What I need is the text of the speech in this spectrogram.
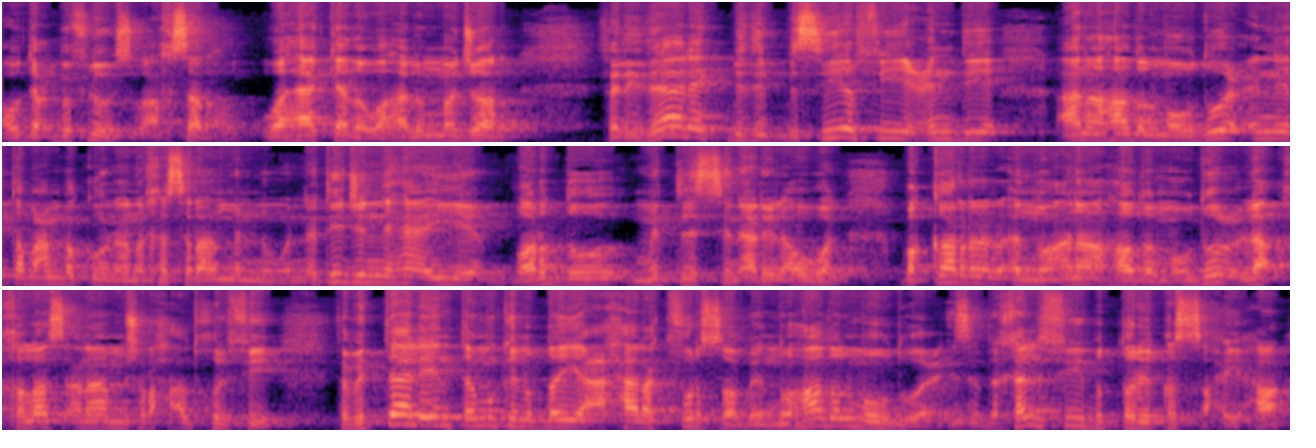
أودع بفلوس وأخسرهم وهكذا وهلم جر فلذلك بصير في عندي أنا هذا الموضوع إني طبعا بكون أنا خسران منه والنتيجة النهائية برضه مثل السيناريو الأول. بقرر إنه أنا هذا الموضوع لا خلاص أنا مش راح أدخل فيه. فبالتالي أنت ممكن تضيع حالك فرصة بإنه هذا الموضوع إذا دخلت فيه بالطريقة الصحيحة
